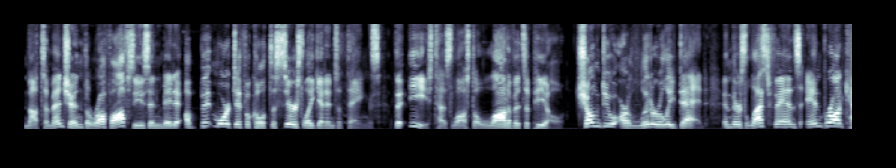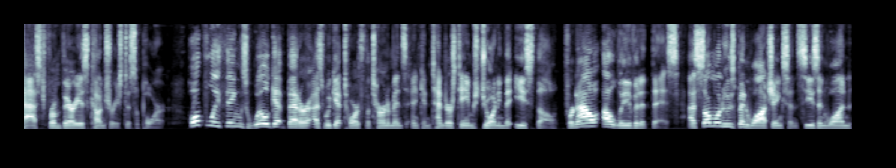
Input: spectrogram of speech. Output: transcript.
Not to mention, the rough offseason made it a bit more difficult to seriously get into things. The East has lost a lot of its appeal. Chengdu are literally dead, and there's less fans and broadcast from various countries to support. Hopefully things will get better as we get towards the tournaments and contenders teams joining the East though. For now, I'll leave it at this. As someone who's been watching since season 1,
